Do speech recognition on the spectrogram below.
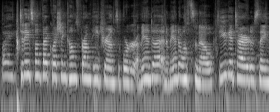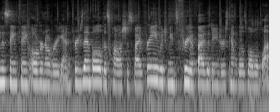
Bye. Today's fun fact question comes from Patreon supporter Amanda, and Amanda wants to know, do you get tired of saying the same thing over and over again? For example, this polish is 5 free, which means free of 5 the dangerous chemicals, blah blah blah.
